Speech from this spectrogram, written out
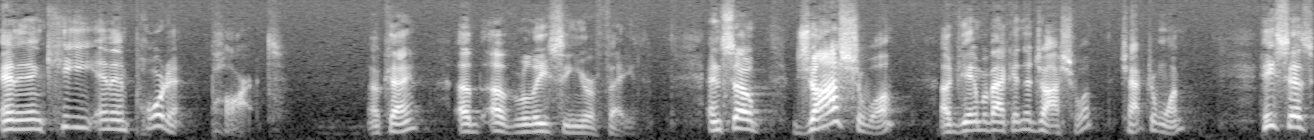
and an key and important part, okay, of, of releasing your faith. And so Joshua, again, we're back into Joshua, chapter 1. He says,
